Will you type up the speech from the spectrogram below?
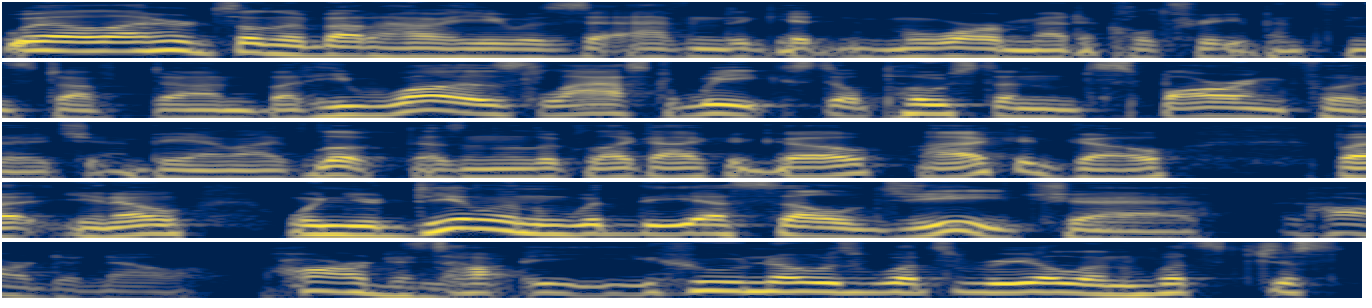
Well, I heard something about how he was having to get more medical treatments and stuff done, but he was last week still posting sparring footage and being like, "Look, doesn't it look like I could go? I could go." But you know, when you're dealing with the SLG, Chad, Hard to know. Hard to know. hard- who knows what's real and what's just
